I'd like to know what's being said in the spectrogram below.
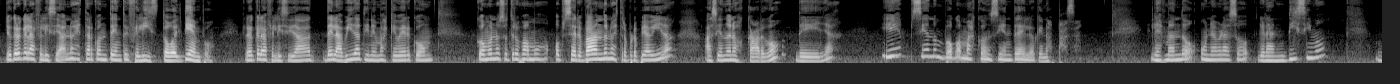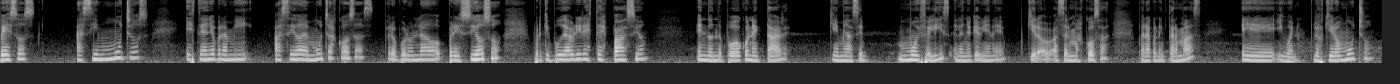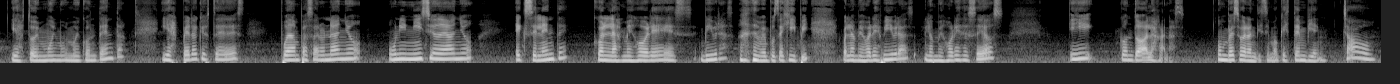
Yo creo que la felicidad no es estar contento y feliz todo el tiempo. Creo que la felicidad de la vida tiene más que ver con cómo nosotros vamos observando nuestra propia vida, haciéndonos cargo de ella y siendo un poco más consciente de lo que nos pasa. Les mando un abrazo grandísimo, besos así muchos. Este año para mí ha sido de muchas cosas, pero por un lado precioso, porque pude abrir este espacio en donde puedo conectar que me hace muy feliz. El año que viene quiero hacer más cosas para conectar más. Eh, y bueno, los quiero mucho y estoy muy, muy, muy contenta. Y espero que ustedes puedan pasar un año, un inicio de año excelente con las mejores vibras. me puse hippie. Con las mejores vibras, los mejores deseos y con todas las ganas. Un beso grandísimo. Que estén bien. Chao.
